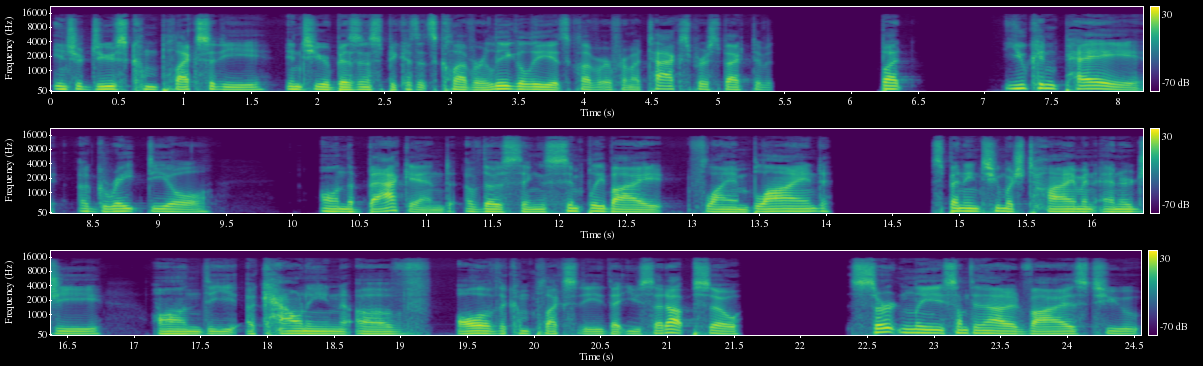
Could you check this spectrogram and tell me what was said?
introduce complexity into your business because it's clever legally, it's clever from a tax perspective. But you can pay a great deal on the back end of those things simply by flying blind, spending too much time and energy on the accounting of all of the complexity that you set up. So certainly something that I advise to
